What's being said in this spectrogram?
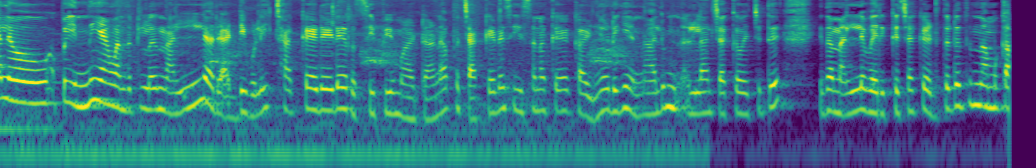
ഹലോ അപ്പോൾ ഇന്ന് ഞാൻ വന്നിട്ടുള്ളത് നല്ലൊരു അടിപൊളി ചക്കയുടെ റെസിപ്പിയുമായിട്ടാണ് അപ്പോൾ ചക്കയുടെ സീസണൊക്കെ കഴിഞ്ഞു തുടങ്ങി. എന്നാലും എല്ലാം ചക്ക വെച്ചിട്ട് ഇതാ നല്ല വരിക്ക ചക്ക എടുത്തിട്ട് നമുക്ക്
